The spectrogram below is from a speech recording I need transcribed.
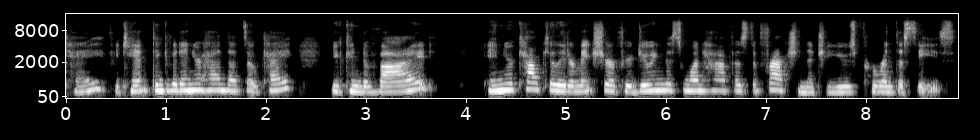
Okay, if you can't think of it in your head, that's okay. You can divide in your calculator, make sure if you're doing this one half as the fraction that you use parentheses.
